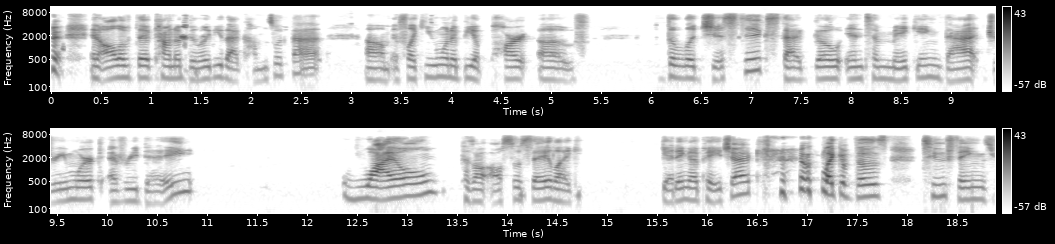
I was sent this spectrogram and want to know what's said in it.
and all of the accountability that comes with that. Um, if like you want to be a part of the logistics that go into making that dream work every day while because I'll also say like getting a paycheck, like if those two things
